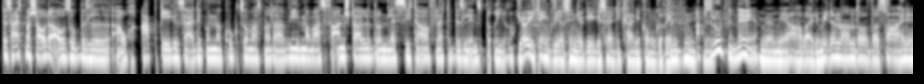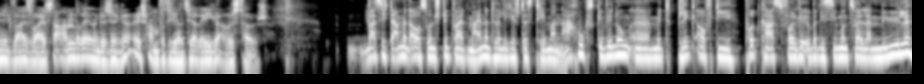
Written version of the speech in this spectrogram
Das heißt, man schaut da auch so ein bisschen auch ab gegenseitig und man guckt so, was man da, wie man was veranstaltet und lässt sich da auch vielleicht ein bisschen inspirieren. Ja, ich denke, wir sind ja gegenseitig keine Konkurrenten. Absolut, nee, nee. Wir, wir arbeiten miteinander. Was der eine nicht weiß, weiß der andere und das ist, ist einfach ein sehr reger Austausch was ich damit auch so ein Stück weit meine, natürlich ist das Thema Nachwuchsgewinnung. Äh, mit Blick auf die Podcast-Folge über die Simonswälder Mühle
